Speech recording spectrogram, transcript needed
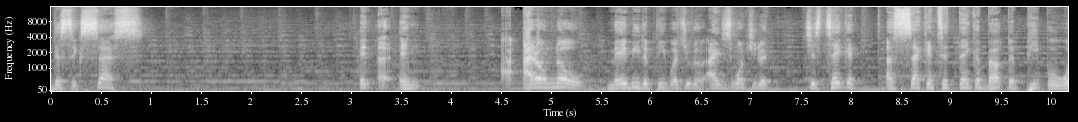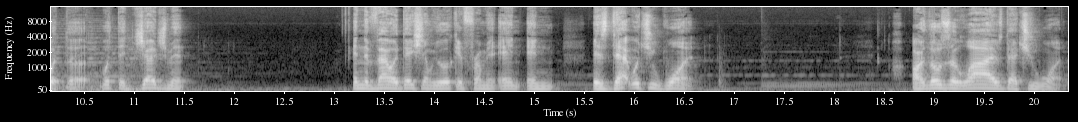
the success. And, uh, and I, don't know. Maybe the people that you. I just want you to just take a, a second to think about the people with the with the judgment and the validation we're looking from it and and is that what you want are those the lives that you want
